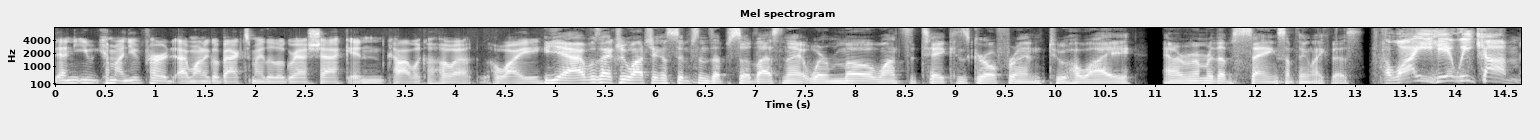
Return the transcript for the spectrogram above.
And you come on, you've heard. I want to go back to my little grass shack in Kealakekua, Hawaii. Yeah, I was actually watching a Simpsons episode last night where Moe wants to take his girlfriend to Hawaii, and I remember them saying something like this. Hawaii, here we come.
